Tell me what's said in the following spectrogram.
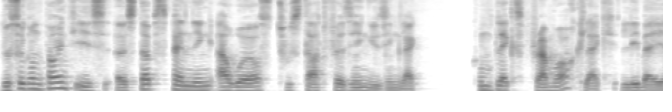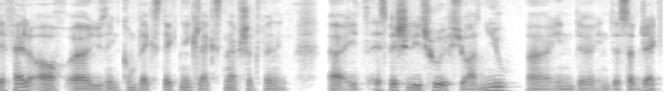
The second point is uh, stop spending hours to start fuzzing using like complex framework like libafl or uh, using complex technique like snapshot fuzzing. Uh, it's especially true if you are new uh, in the in the subject.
